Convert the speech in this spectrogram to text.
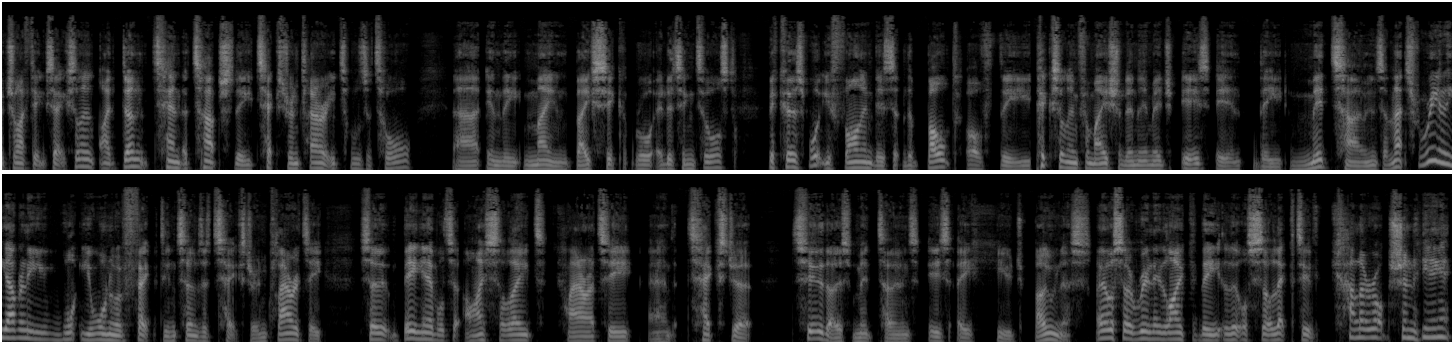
which I think is excellent. I don't tend to touch the texture and clarity tools at all uh, in the main basic raw editing tools because what you find is that the bulk of the pixel information in the image is in the midtones, and that's really only what you want to affect in terms of texture and clarity. So, being able to isolate clarity and texture to those midtones is a huge bonus. I also really like the little selective color option here.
